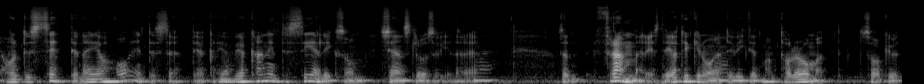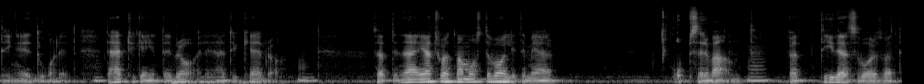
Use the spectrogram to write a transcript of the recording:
har du inte sett det? Nej, jag har inte sett det. Jag kan, jag, jag kan inte se liksom känslor och så vidare. Så att, fram med det. Jag tycker nog att det är Mm. viktigt att man talar om att saker och ting är dåligt. Det här tycker jag inte är bra, eller det här tycker jag är bra. Mm. Så att, nej, jag tror att man måste vara lite mer observant. Mm. För att tidigare så var det så att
